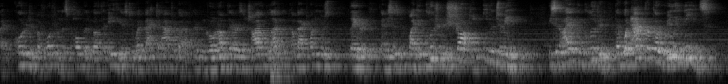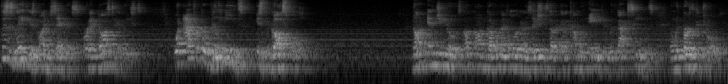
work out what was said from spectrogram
I quoted it before from this pulpit about the atheist who went back to Africa after having grown up there as a child, left, and come back 20 years later. And he says, My conclusion is shocking, even to me. He said, I have concluded that what Africa really needs, this is an atheist mind who's saying this, or an agnostic at least, what Africa really needs is the gospel. Not NGOs, not non governmental organizations that are going to come with aid and with vaccines and with birth control.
